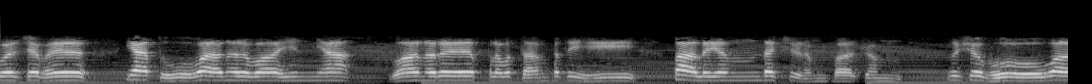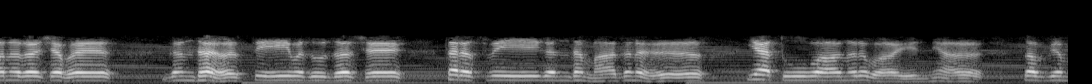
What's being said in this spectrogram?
वर्षभ यातु वानरवाहिन्या वानर प्लवतां पतिः पालयन् दक्षिणं पार्श्वम् वृषभो वानरषभ गन्धहस्तीव दुर्धर्ष तरस्वी गन्धमादनः यातु वानरवाहिन्या सव्यं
